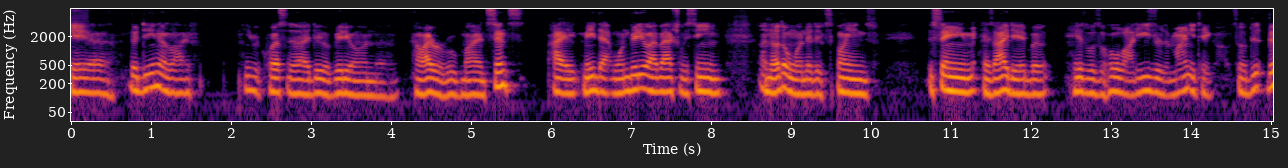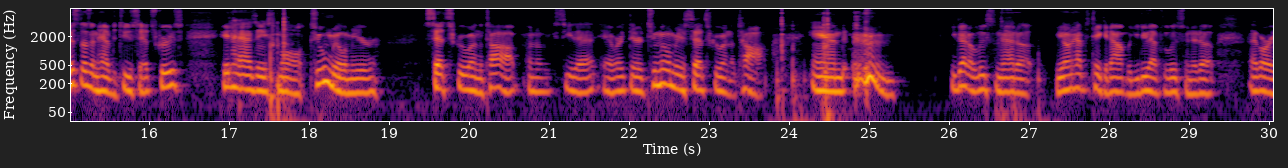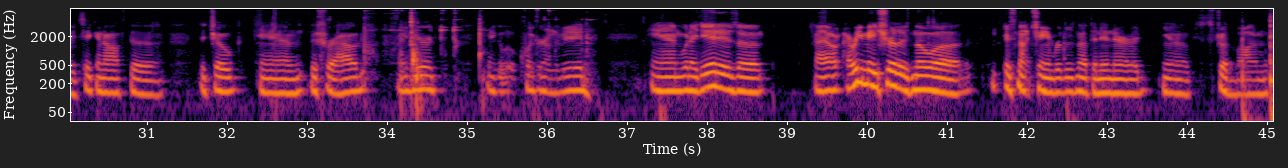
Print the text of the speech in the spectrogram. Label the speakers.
Speaker 1: Okay, uh, the Dena Life, he requested that I do a video on uh, how I removed mine. Since I made that one video, I've actually seen another one that explains the same as I did, but his was a whole lot easier than mine to take off. So th this doesn't have the two set screws. It has a small two millimeter set screw on the top. I don't know if you can see that. Yeah, right there, two millimeter set screw on the top. And you got to loosen that up. You don't have to take it out, but you do have to loosen it up. I've already taken off the the choke and the shroud right here. Make it a little quicker on the vid. And what I did is uh, I, I already made sure there's no, uh, it's not chambered. There's nothing in there. I, you know, strut the bottom.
